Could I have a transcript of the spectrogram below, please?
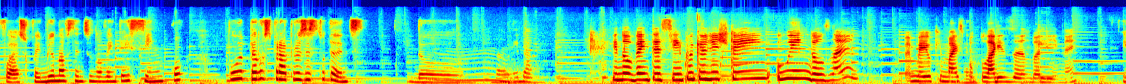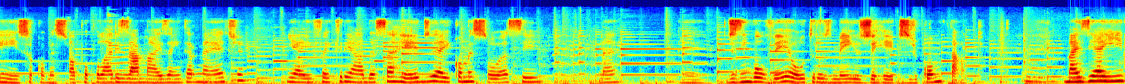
foi, acho que foi em 1995, por- pelos próprios estudantes do, da unidade. E 95 é que a gente tem o Windows, né? É meio que mais É. popularizando ali, né? E isso começou a popularizar mais a internet e aí foi criada essa rede e aí começou a se né, é, desenvolver outros meios de redes de contato. Mas e aí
